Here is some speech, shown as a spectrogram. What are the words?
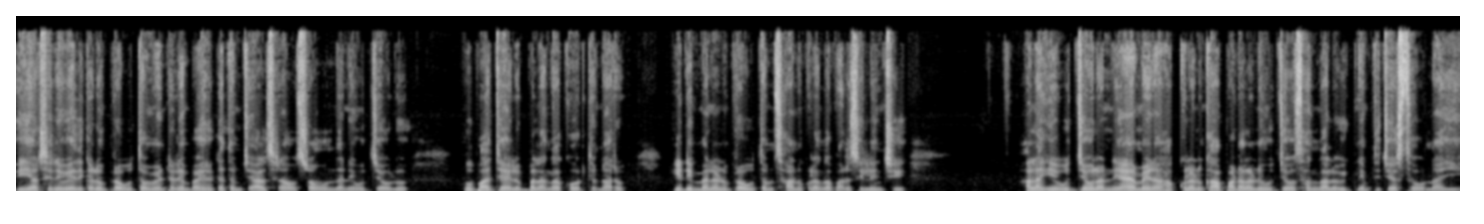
పీఆర్సీ నివేదికను ప్రభుత్వం వెంటనే బహిర్గతం చేయాల్సిన అవసరం ఉందని ఉద్యోగులు, ఉపాధ్యాయులు బలంగా కోరుతున్నారు. ఈ డిమాండ్లను ప్రభుత్వం సానుకూలంగా పరిశీలించి అలాగే ఉద్యోగుల న్యాయమైన హక్కులను కాపాడాలని ఉద్యోగ సంఘాలు విజ్ఞప్తి చేస్తూ ఉన్నాయి.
